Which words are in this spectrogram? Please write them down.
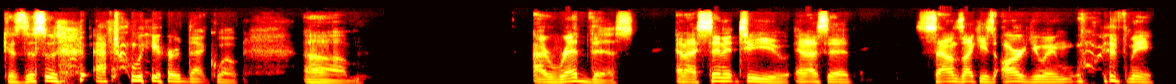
because this is after we heard that quote um i read this and i sent it to you and i said sounds like he's arguing with me.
